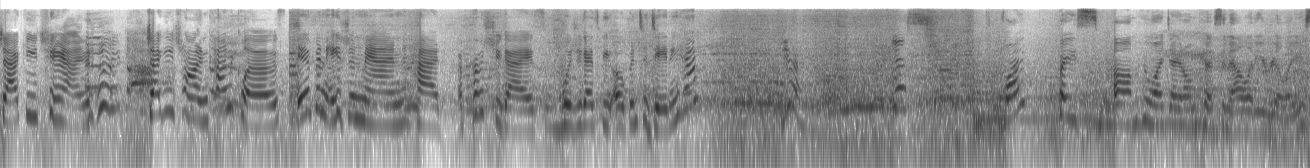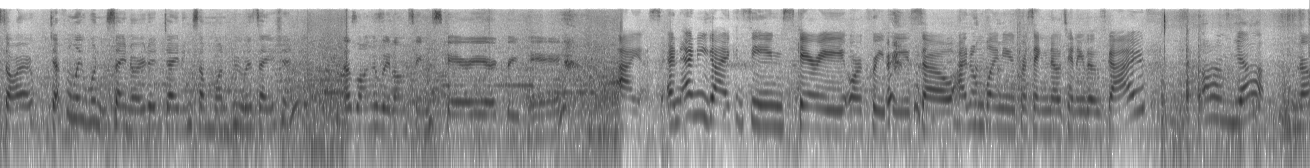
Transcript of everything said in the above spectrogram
Jackie Chan. Jackie Chan, kind of close. If an Asian man had approached you guys, would you guys be open to dating him? Yeah. Yes. Base um, who I date on personality really, so I definitely wouldn't say no to dating someone who is Asian. As long as they don't seem scary or creepy. Ah, yes. And any guy can seem scary or creepy, so I don't blame you for saying no to any of those guys. Um, yeah, you know,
